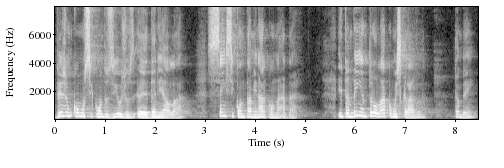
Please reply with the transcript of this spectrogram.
Vejam como se conduziu eh, Daniel lá, sem se contaminar com nada. E também entrou lá como escravo, também.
